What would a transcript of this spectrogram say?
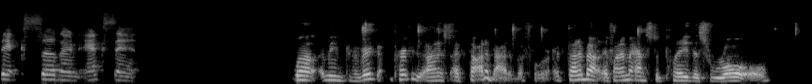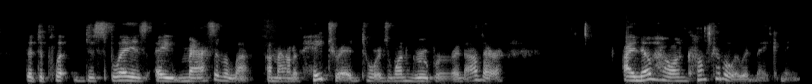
thick Southern accent. Well, I mean, perfectly honest, I've thought about it before. I've thought about if I'm asked to play this role that dipl- displays a massive alo- amount of hatred towards one group or another, I know how uncomfortable it would make me.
